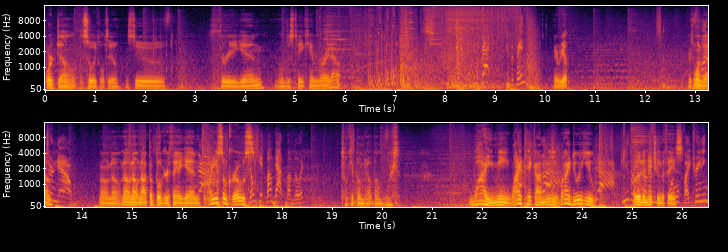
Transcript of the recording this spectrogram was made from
Or don't. That's totally cool too. Let's do three again. and We'll just take him right out. Congrats, super. There we go. There's one down. Turn now. Oh no, no, no, not the booger thing again. Why are you so gross? Don't get bummed out, bumlord. Don't get bummed out, bumlord. Why me? Why pick on me? What'd I do to you? You Other than hit you in the face. Fight training?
